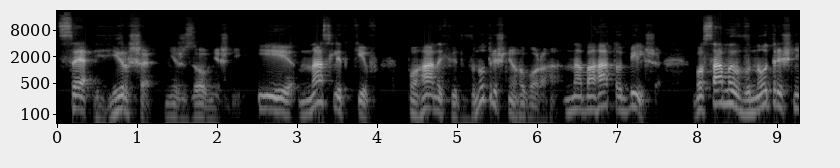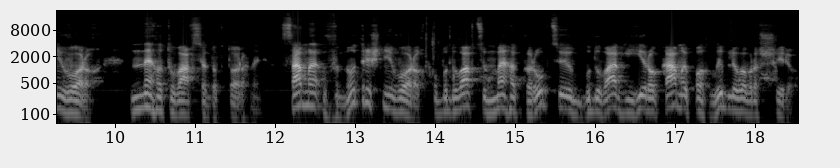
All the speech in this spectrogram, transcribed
це гірше, ніж зовнішній. І наслідків поганих від внутрішнього ворога набагато більше. Бо саме внутрішній ворог не готувався до вторгнення. Саме внутрішній ворог побудував цю мегакорупцію, будував її роками, поглиблював, розширював.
